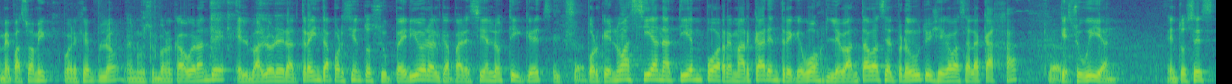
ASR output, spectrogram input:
me pasó a mí, por ejemplo, en un supermercado grande, el valor era 30% superior al que aparecía en los tickets, Exacto. porque no hacían a tiempo a remarcar entre que vos levantabas el producto y llegabas a la caja, Claro. que subían. Entonces...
